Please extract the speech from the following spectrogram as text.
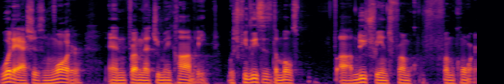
wood ashes and water, and from that you make hominy, which releases the most um, nutrients from from corn.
